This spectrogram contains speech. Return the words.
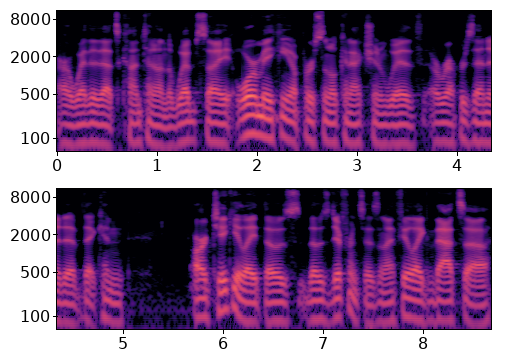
or whether that's content on the website or making a personal connection with a representative that can articulate those those differences. And I feel like that's a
